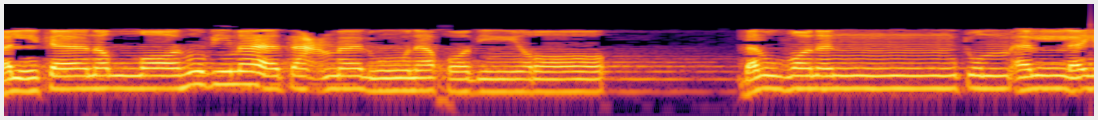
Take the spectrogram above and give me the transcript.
بل كان الله بما تعملون خبيرا بل ظننتم أن لن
